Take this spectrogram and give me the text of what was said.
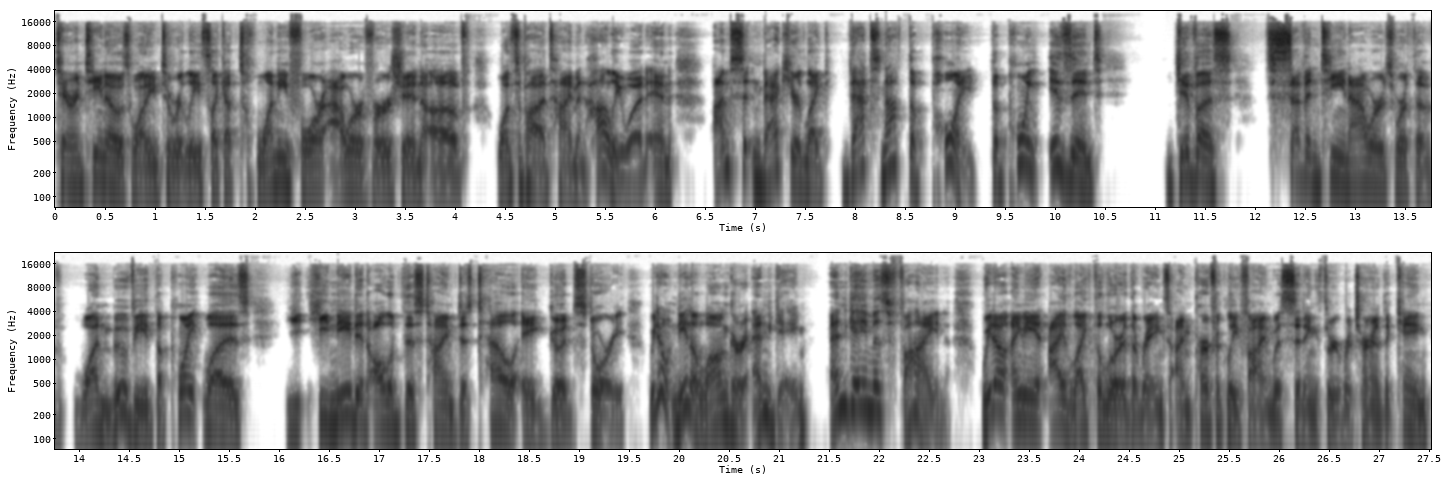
Tarantino's wanting to release like a 24 hour version of Once Upon a Time in Hollywood. And I'm sitting back here like, that's not the point. The point isn't give us 17 hours worth of one movie. The point was he needed all of this time to tell a good story. We don't need a longer endgame. Endgame is fine. We don't, I mean, I like The Lord of the Rings. I'm perfectly fine with sitting through Return of the King,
